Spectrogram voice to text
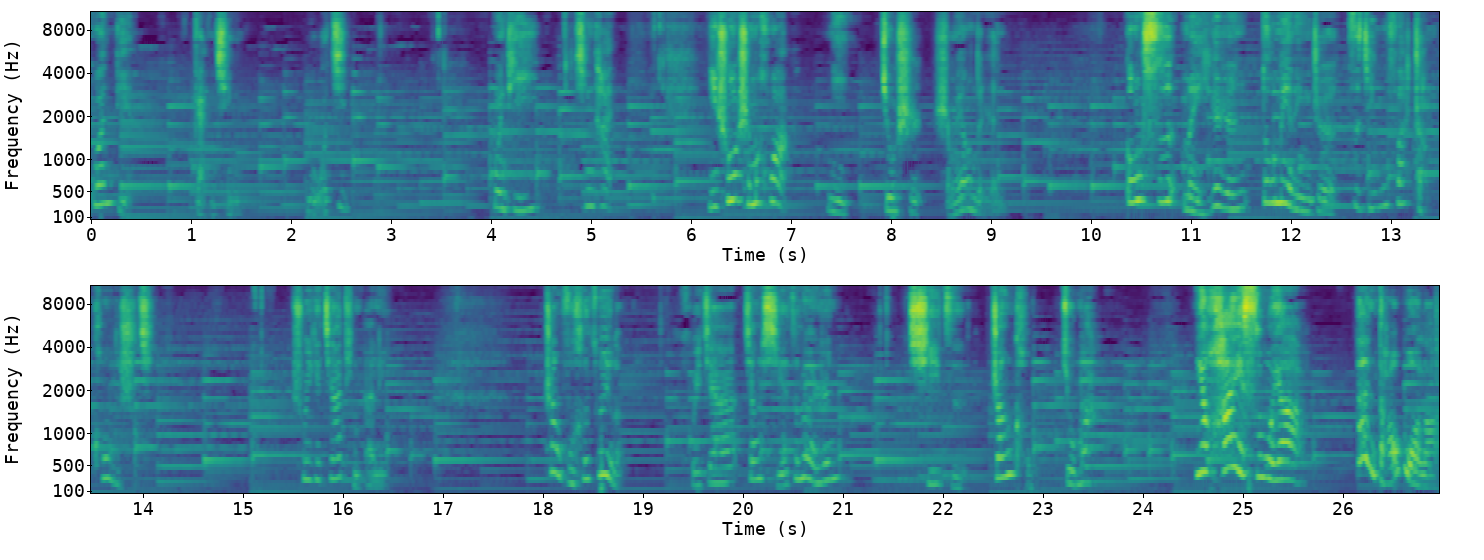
观点、感情、逻辑。问题一：心态。你说什么话，你就是什么样的人。公司每一个人都面临着自己无法掌控的事情。说一个家庭案例：丈夫喝醉了，回家将鞋子乱扔，妻子张口就骂：“你要害死我呀，绊倒我了。”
